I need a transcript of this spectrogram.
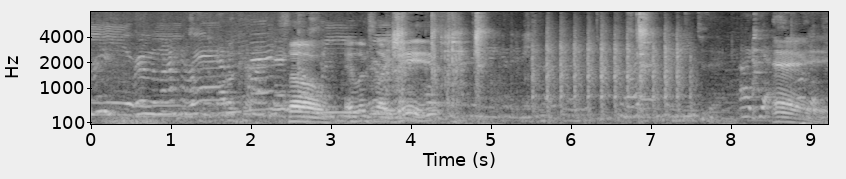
Easy. Easy. So it looks like these. Hey.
